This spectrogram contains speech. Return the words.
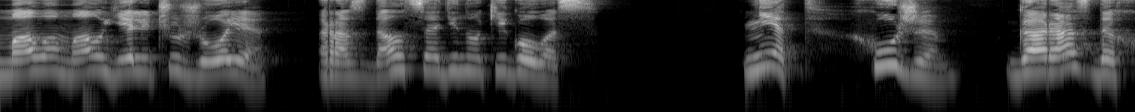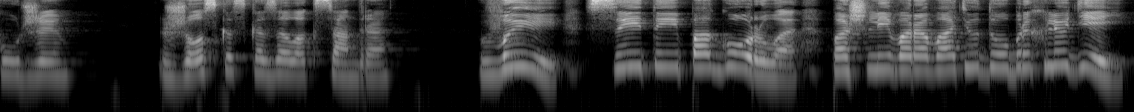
«Мало-мал ели чужое», – раздался одинокий голос. «Нет, хуже, гораздо хуже», – жестко сказала Оксандра. «Вы, сытые по горло, пошли воровать у добрых людей,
